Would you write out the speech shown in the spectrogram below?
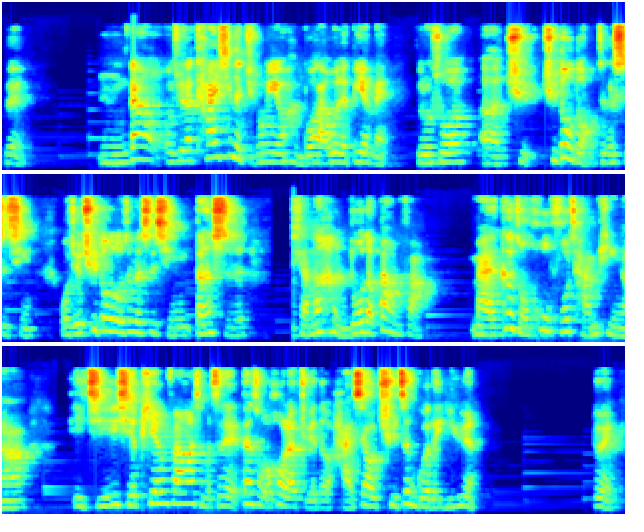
对，嗯，但我觉得开心的举动也有很多啦。为了变美，比如说呃去去痘痘这个事情，我觉得去痘痘这个事情，当时想了很多的办法，买各种护肤产品啊。以及一些偏方啊什么之类，但是我后来觉得还是要去正规的医院。对，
